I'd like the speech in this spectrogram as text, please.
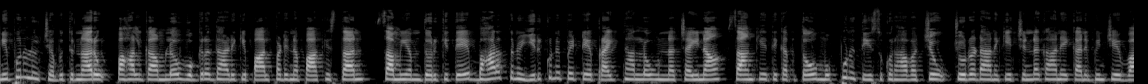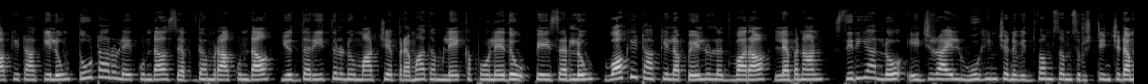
నిపుణులు చెబుతున్నారు. పహల్గాంలో ఉగ్రదాడికి పాల్పడిన పాకిస్తాన్ సమయం దొరికితే భారత్ను ఇరుకున పెట్టే ప్రయత్నాల్లో ఉన్న చైనా సాంకేతికతతో ముప్పును తీసుకురావచ్చు. చూడడానికి చిన్నగానే కనిపించే వాకీటాకీలు తూటాలు లేకుండా శబ్దం రాకుండా యుద్ధ రీతులను మార్చే ప్రమాదం లేకపోలేదు. పేసర్లు వాకీటాకీల పేలుళ్ళ ద్వారా లెబనాన్ సిరియాల్లో ఇజ్రాయెల్ ఊహించని విధ్వంసం సృష్టించడం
